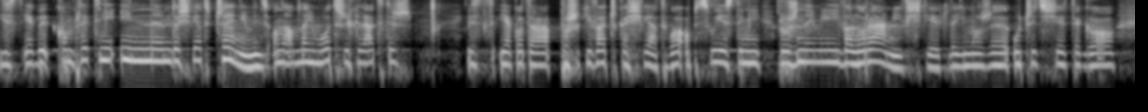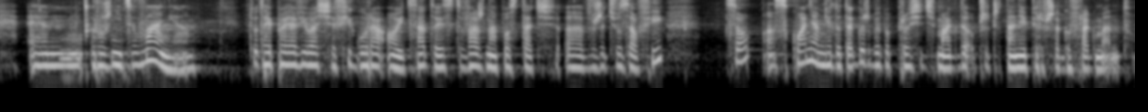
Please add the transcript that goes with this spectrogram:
jest jakby kompletnie innym doświadczeniem, więc ona od najmłodszych lat też jest jako ta poszukiwaczka światła, obcuje z tymi różnymi walorami w świetle i może uczyć się tego em, różnicowania. Tutaj pojawiła się figura ojca, to jest ważna postać e, w życiu Zofii, co skłania mnie do tego, żeby poprosić Magdę o przeczytanie pierwszego fragmentu.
